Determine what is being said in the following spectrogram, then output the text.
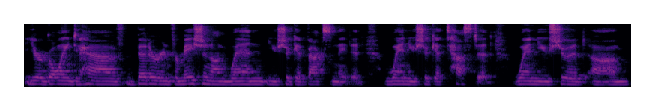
You're going to have better information on when you should get vaccinated, when you should get tested, when you should um,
